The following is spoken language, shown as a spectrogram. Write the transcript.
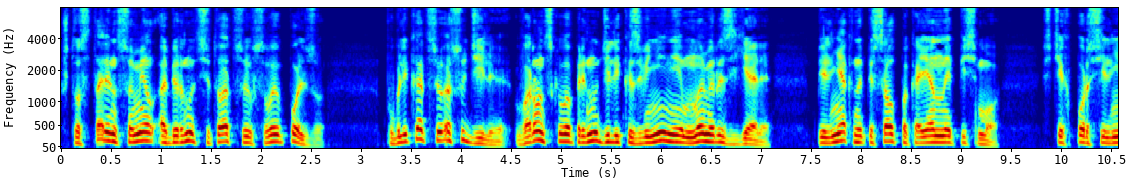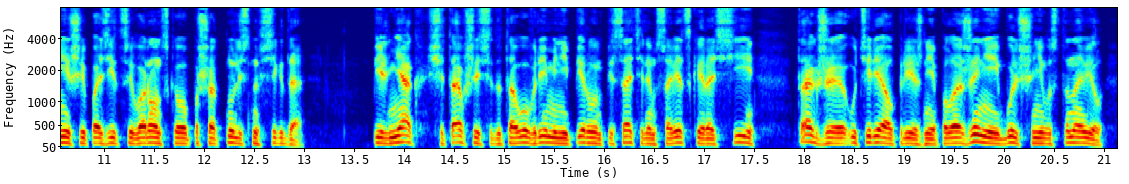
что Сталин сумел обернуть ситуацию в свою пользу. Публикацию осудили, Воронского принудили к извинениям, номер изъяли. Пельняк написал покаянное письмо. С тех пор сильнейшие позиции Воронского пошатнулись навсегда. Пельняк, считавшийся до того времени первым писателем советской России, также утерял прежнее положение и больше не восстановил –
